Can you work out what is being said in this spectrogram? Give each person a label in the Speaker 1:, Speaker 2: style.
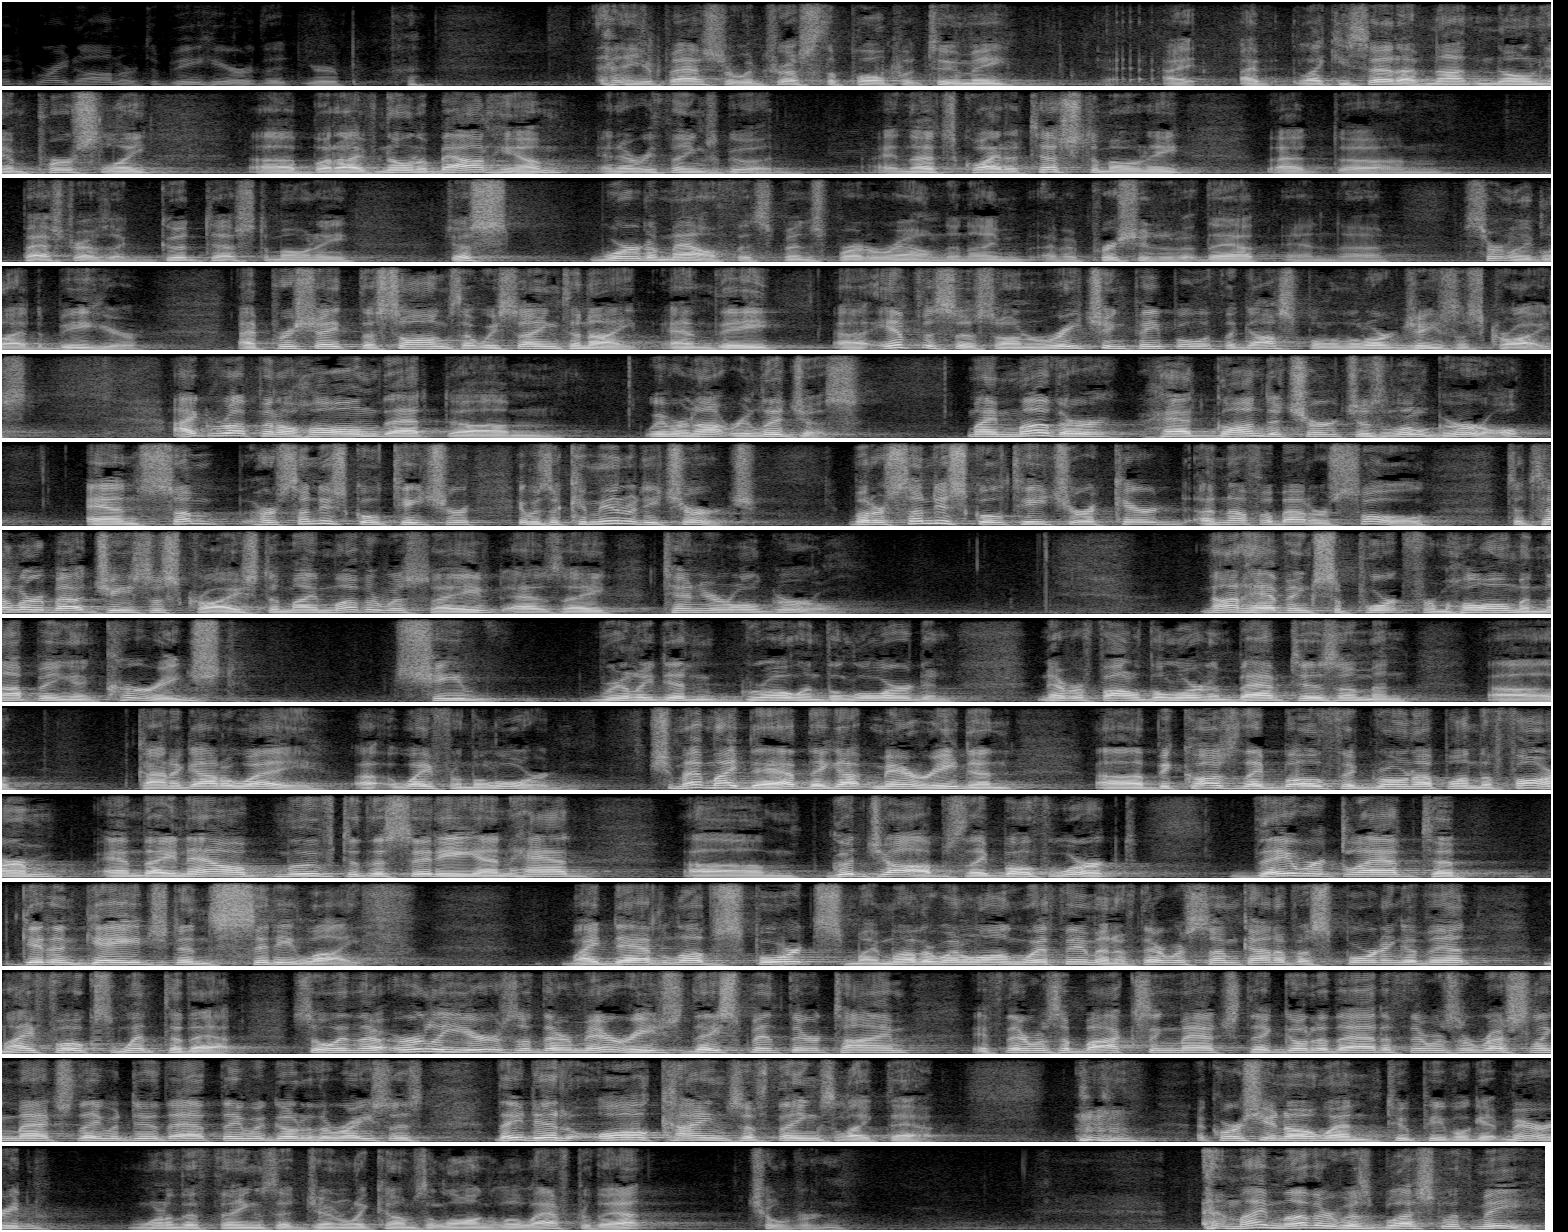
Speaker 1: It's a great honor to be here that your, your pastor would trust the pulpit to me. I, I, like you said, I've not known him personally, uh, but I've known about him, and everything's good. And that's quite a testimony that um, pastor has a good testimony, just word of mouth that's been spread around, and I'm, I'm appreciative of that, and uh, certainly glad to be here. I appreciate the songs that we sang tonight and the uh, emphasis on reaching people with the gospel of the Lord Jesus Christ. I grew up in a home that um, we were not religious. My mother had gone to church as a little girl, and some, her Sunday school teacher, it was a community church, but her Sunday school teacher cared enough about her soul to tell her about Jesus Christ, and my mother was saved as a 10 year old girl. Not having support from home and not being encouraged, she really didn't grow in the Lord and never followed the Lord in baptism and uh, kind of got away, uh, away from the Lord. She met my dad, they got married, and uh, because they both had grown up on the farm and they now moved to the city and had um, good jobs, they both worked, they were glad to get engaged in city life. My dad loved sports. My mother went along with him, and if there was some kind of a sporting event, my folks went to that. So in the early years of their marriage, they spent their time. If there was a boxing match, they'd go to that. If there was a wrestling match, they would do that. They would go to the races. They did all kinds of things like that. of course, you know, when two people get married, one of the things that generally comes along a little after that children. My mother was blessed with me.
